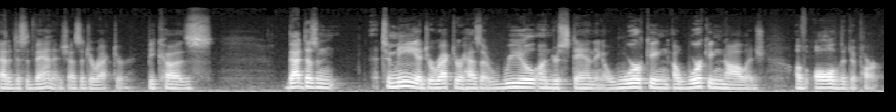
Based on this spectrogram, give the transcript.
at a disadvantage as a director because that doesn't to me a director has a real understanding a working a working knowledge of all the departments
